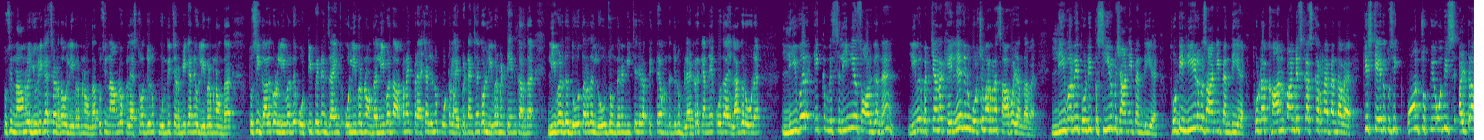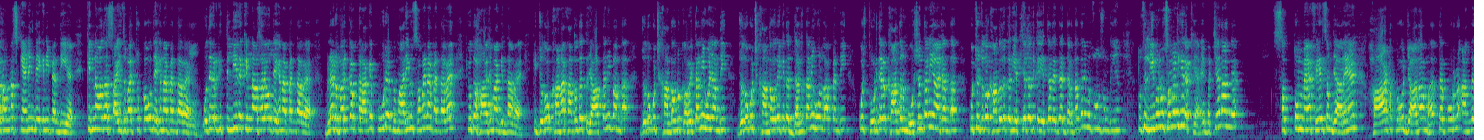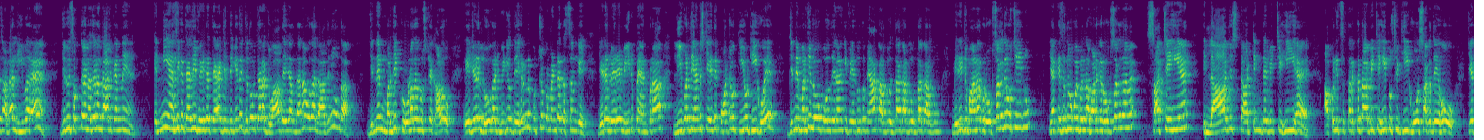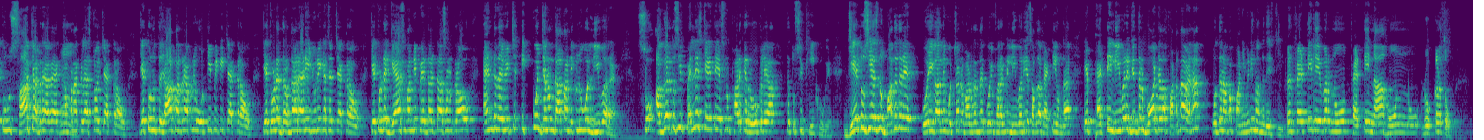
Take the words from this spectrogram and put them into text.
ਤੁਸੀਂ ਨਾਮ ਲਓ ਯੂਰਿਕ ਐਸਿਡ ਦਾ ਉਹ ਲੀਵਰ ਬਣਾਉਂਦਾ, ਤੁਸੀਂ ਨਾਮ ਲਓ ਕੋਲੇਸਟ੍ਰੋਲ ਜਿਹਨੂੰ ਖੂਨ ਦੀ ਚਰਬੀ ਕਹਿੰਦੇ ਉਹ ਲੀਵਰ ਬਣਾਉਂਦਾ ਹੈ। ਤੁਸੀਂ ਗੱਲ ਕਰੋ ਲੀਵਰ ਦੇ ਓਟੀਪੇਟ ਐਂਜ਼ਾਈਮਸ ਉਹ ਲੀਵਰ ਬਣਾਉਂਦਾ ਲੀਵਰ ਦਾ ਆਪਣਾ ਇੱਕ ਪ੍ਰੈਸ਼ਰ ਜਿਹਨੂੰ ਪੋਰਟਲ ਹਾਈਪਰਟੈਂਸ਼ਨ ਉਹ ਲੀਵਰ ਮੇਨਟੇਨ ਕਰਦਾ ਹੈ। ਲੀਵਰ ਦੇ ਦੋ ਤਰ੍ਹਾਂ ਦੇ ਲੋਬਸ ਹੁੰਦੇ ਨੇ, ਨੀਚੇ ਜਿਹੜਾ ਪਿੱਤੇ ਹੁੰਦਾ ਜਿਹਨੂੰ ਬਲੈਡਰ ਕਹਿੰਦੇ ਉਹਦਾ ਅਲੱਗ ਰੋਲ ਹੈ। ਲੀਵਰ ਇੱਕ ਮਿਸਲੀਨੀਅਸ ਆਰਗਨ ਹੈ ਲੀਵਰ ਬੱਚਿਆਂ ਦਾ ਖੇਲਿਆ ਜਿਹਨੂੰ ਬੁਰਸ਼ ਮਾਰਨਾ ਸਾਫ਼ ਹੋ ਜਾਂਦਾ ਵੈ। ਲੀਵਰ ਦੀ ਤੁਹਾਡੀ ਤਸਵੀਰ ਪਛਾਣਨੀ ਪੈਂਦੀ ਹੈ ਤੁਹਾਡੀ ਨੀਡ ਪਛਾਣਨੀ ਪੈਂਦੀ ਹੈ ਤੁਹਾਡਾ ਖਾਣ ਪਾਣ ਡਿਸਕਸ ਕਰਨਾ ਪੈਂਦਾ ਵੈ। ਕਿਸ ਸਟੇਜ ਤੇ ਤੁਸੀਂ ਪਹੁੰਚ ਚੁੱਕੇ ਹੋ ਉਹਦੀ ਅਲਟਰਾਸਾਊਂਡ ਨਾਲ ਸਕੈਨਿੰਗ ਦੇਖਣੀ ਪੈਂਦੀ ਹੈ। ਕਿੰਨਾ ਉਹਦਾ ਸਾਈਜ਼ ਵੱਧ ਚੁੱਕਾ ਉਹ ਦੇਖਣਾ ਪੈਂਦਾ ਵੈ। ਉਹਦੇ ਕਰਕੇ ਤਿੱਲੀ ਤੇ ਕਿੰਨਾ ਅਸਰ ਹੈ ਉਹ ਦੇਖਣਾ ਪੈਂਦਾ ਵੈ। ਬਲੱਡ ਵਰਕਅਪ ਕਰਾ ਕੇ ਪੂਰੇ ਬਿਮਾਰੀ ਨੂੰ ਸਮਝਣਾ ਪੈਂਦਾ ਵੈ ਕਿ ਉਹਦਾ ਹਾਜ਼ਮਾ ਕਿੱਦਾਂ ਵੈ। ਕਿ ਜਦੋਂ ਖਾਣਾ ਖਾਂਦਾ ਉਹਦੇ ਤੇਜ਼ਾਬ ਤਾਂ ਨਹੀਂ ਬਣਦਾ ਜਦੋਂ ਕੁਝ ਖਾਂਦਾ ਉਹਨੂੰ ਕਵਜ ਤਾਂ ਨਹੀਂ ਹੋ ਜਾਂਦੀ ਜਦੋਂ ਕੁਝ ਖਾਂਦਾ ਉਹਦੇ ਕਿਤੇ ਦਰਦ ਤਾਂ ਨਹੀਂ ਹੋਣ ਲੱਗ ਪੈਂਦੀ ਕੁਝ ਥੋੜੀ ਦੇਰ ਖਾਣ ਤੋਂ ਮੋਸ਼ਨ ਤਾਂ ਨਹੀਂ ਆ ਜਾਂਦਾ। ਕੁਝ ਜਦੋਂ ਖਾਂਦਾ ਉਹਦੇ ਕਦੀ ਇੱਥੇ ਦਰਦ ਕਦੀ ਇੱਥੇ ਦਰਦ ਦਰਦਾਂ ਤਾਂ ਨਹੀਂ ਮਹਿਸੂਸ ਹੁੰਦੀਆਂ। ਤੁਸੀਂ ਲੀਵਰ ਨੂੰ ਸਮਝ ਕੇ ਰੱਖਿਆ, ਇਹ ਬੱਚਿਆਂ ਦਾ ਅੰਗ ਹੈ। ਸਭ ਤੋਂ ਮੈਂ ਫੇਰ ਸਮਝਾ ਰਿਹਾ, ਹਾਰਟ ਤੋਂ ਜ਼ਿਆਦਾ ਮਹੱਤਵਪੂਰਨ ਅੰਗ ਸਾਡਾ ਲੀਵਰ ਹੈ, ਜਿਹਨੂੰ ਸਭ ਤੋਂ ਨਜ਼ਰਅੰਦਾਜ਼ ਕਰਨੇ ਆ ਇੰਨੀ ਐਸੀ ਕਿ ਤੈਸੀ ਫੇਰ ਦੇ ਤੈ ਜ਼ਿੰਦਗੀ ਤੇ ਜਦੋਂ ਵਿਚਾਰਾ ਜਵਾਬ ਦੇ ਜਾਂਦਾ ਨਾ, ਉਹਦਾ ਇਲਾਜ ਨਹੀਂ ਹੁੰਦਾ। ਜਿੰਨੇ ਮਰਜ਼ੀ ਕਰੋਨਾ ਦੇ ਨੁਸਖੇ ਖਾ ਲਓ, ਇਹ ਜਿਹੜੇ ਲੋਕ ਅੱਜ ਵੀਡੀਓ ਦੇਖ ਰਹੇ ਨੇ, ਪੁੱਛੋ ਕਮੈਂਟ ਦੱਸਣਗੇ, ਜਿਹੜੇ ਮੇਰੇ ਵੀਰ ਭੈਣ ਭਰਾ ਲੀਵਰ ਦੀ ਐਂਡ ਸਟੇਜ ਤੇ ਪਹੁੰਚੋ, ਕੀ ਉਹ ਠੀਕ ਹੋਏ? ਜਿੰਨੇ ਮਰਜ਼ੀ ਲੋਕ ਬੋਲਦੇ ਰਹਿਣ ਕਿ ਫੇਸਬੁੱਕ ਤੋਂ ਮੈਂ ਆਹ ਕਰ ਦੂੰ ਇਦਾਂ ਕਰ ਦੂੰ ਉਦਾਂ ਕਰ ਦੂੰ, ਮੇਰੀ ਜ਼ੁਬਾਨ ਨਾਲ ਰੋਕ ਸਕਦੇ ਹੋ ਉਸ ਚੀਜ਼ ਨੂੰ? ਜਾਂ ਕਿਸੇ ਨੂੰ ਕੋਈ ਬੰਦਾ ਫੜ ਕੇ ਰੋਕ ਸਕਦਾ ਮੈਂ? ਸੱਚ ਇਹੀ ਹੈ, ਇਲਾਜ ਸਟਾਰਟਿੰਗ ਦੇ ਵਿੱਚ ਹੀ ਹੈ। ਆਪਣੀ ਸਤਰਕਤਾ ਵਿੱਚ ਹੀ ਤੁਸੀਂ ਠੀਕ ਹੋ ਸਕਦੇ ਹੋ। ਜੇ ਤੁਹਾਨੂੰ ਸਾਹ ਚੜ ਰਿਹਾ ਹੈ। ਆਪਣਾ ਕੋਲੇਸਟ੍ਰੋਲ ਚੈੱਕ ਕਰਾਓ। ਜੇ ਤੁਹਾਨੂੰ ਤੇਜ਼ਾਬ ਬਣ ਰਿਹਾ ਆਪਣੇ ਓਟੀਪੀਟੀ ਚੈੱਕ ਕਰਾਓ। ਜੇ ਤੁਹਾਡੇ ਦਰਦਾਂ ਰਹਿ ਰਹੀ ਯੂਰਿਕ ਐਸਿਡ ਚੈੱਕ ਕਰਾਓ। ਜੇ ਤੁਹਾਡੇ ਗੈਸ ਬਣ ਰਹੀ ਪੇਟ ਦਾ ਅਲਟਰਾਸਾਊਂਡ ਕਰਾਓ ਐਂਡ ਦੇ ਵਿੱਚ ਇੱਕੋ ਜਨਮਦਾਤਾ ਨਿਕਲੂ ਉਹ ਲੀਵਰ ਹੈ। ਸੋ ਅਗਰ ਤੁਸੀਂ ਪਹਿਲੇ ਸਟੇਜ ਤੇ ਇਸ ਨੂੰ ਫੜ ਕੇ ਰੋਕ ਲਿਆ, ਤਾਂ ਤੁਸੀਂ ਠੀਕ ਹੋਗੇ ਜੇ ਤੁਸੀਂ ਇਸ ਨੂੰ ਵੱਧਦੇ ਰਹੇ, ਕੋਈ ਗੱਲ ਨਹੀਂ, ਮੁੱਛਾਂ ਨੂੰ ਵੱਢ ਦਿੰਦੇ, ਕੋਈ ਫ਼ਰਕ ਨਹੀਂ, ਲੀਵਰ ਇਹ ਸਭ ਦਾ ਫੈਟੀ ਹੁੰਦਾ ਇਹ ਫੈਟੀ ਲੀਵਰ ਜਿੱਦਣ ਬਹੁਤ ਜ਼ਿਆਦਾ ਫਟਦਾ ਹੋਵੇ ਨਾ, ਉਦੋਂ ਆਪਾਂ ਪਾਣੀ ਵੀ ਨਹੀਂ ਮੰਗਦੇ ਇਸ ਚੀਜ਼ ਫਿਰ ਫੈਟੀ ਲੀਵਰ ਨੂੰ ਫੈਟੀ ਨਾ ਹੋਣ ਨੂੰ ਰੋਕਣ ਤੋਂ,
